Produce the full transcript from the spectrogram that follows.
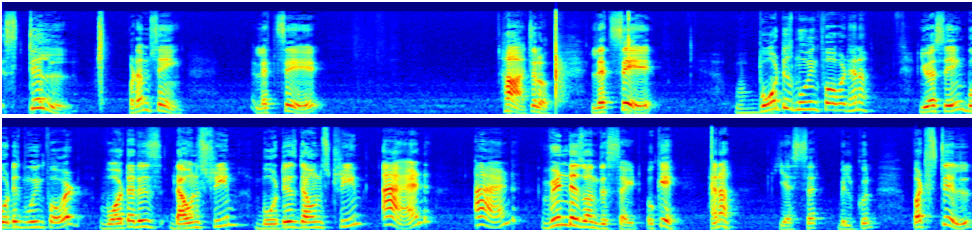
Still, what I'm saying, let's say, ha, chalo, let's say, boat is moving forward, hai na? You are saying boat is moving forward, water is downstream, boat is downstream, and and wind is on this side. Okay, hai na? Yes, sir, bilkul. But still,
